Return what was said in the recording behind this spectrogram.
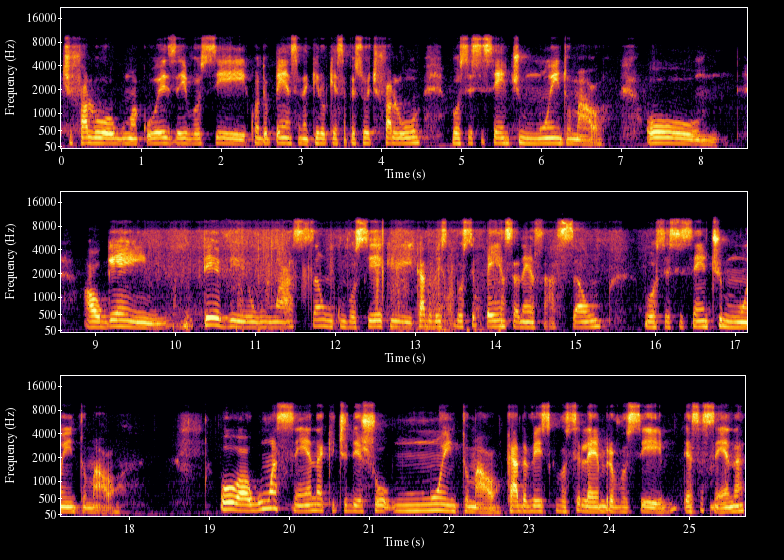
te falou alguma coisa e você, quando pensa naquilo que essa pessoa te falou, você se sente muito mal. Ou alguém teve uma ação com você que cada vez que você pensa nessa ação, você se sente muito mal. Ou alguma cena que te deixou muito mal. Cada vez que você lembra você dessa cena,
